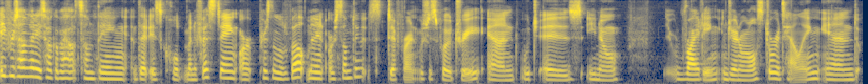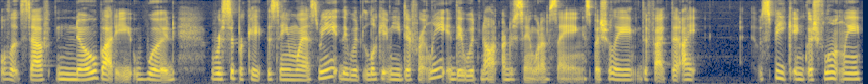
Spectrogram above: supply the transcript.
every time that I talk about something that is called manifesting or personal development or something that's different, which is poetry and which is, you know, writing in general, storytelling, and all that stuff, nobody would reciprocate the same way as me. They would look at me differently and they would not understand what I'm saying, especially the fact that I speak English fluently.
